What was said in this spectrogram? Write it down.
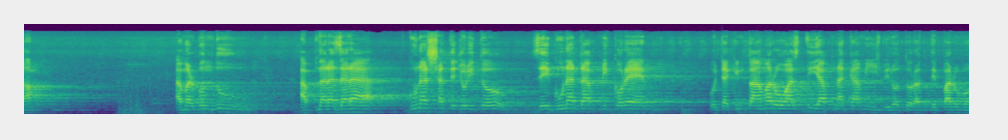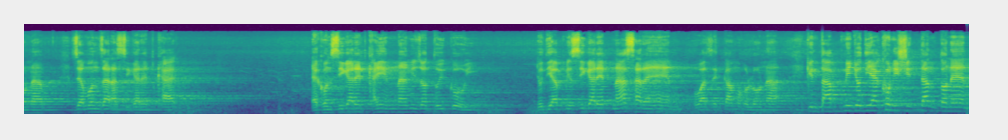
না। আমার বন্ধু, আপনারা যারা গুনার সাথে জড়িত, যে গুণাটা আপনি করেন, ওইটা কিন্তু আমার ওয়াজ দিয়ে আপনাকে আমি বিরত রাখতে পারব না। যেমন যারা সিগারেট খায়। এখন সিগারেট খাইয়েন না, আমি যতই কই যদি আপনি সিগারেট না ছাড়েন, ওয়াজে কাম হলো না। কিন্তু আপনি যদি এখনই সিদ্ধান্ত নেন,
